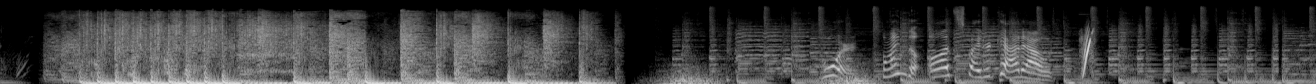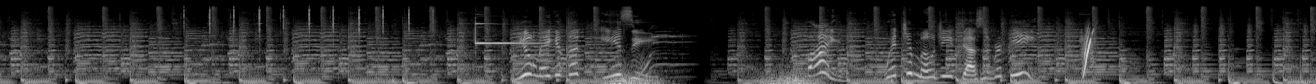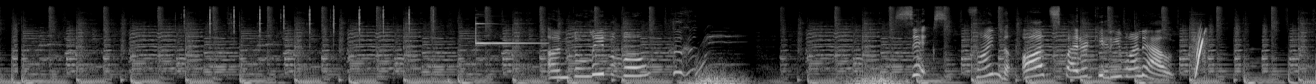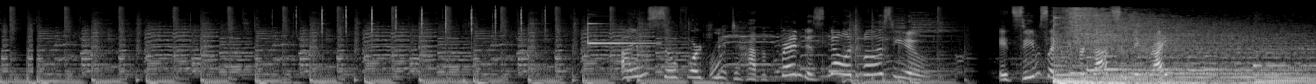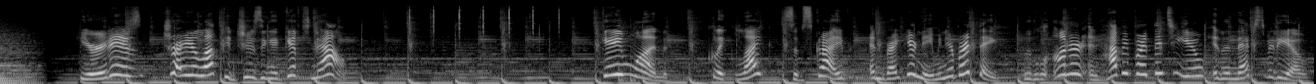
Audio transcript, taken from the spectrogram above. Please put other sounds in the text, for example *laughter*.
Four, find the odd spider cat out. You make it look easy. Five, which emoji doesn't repeat? Unbelievable! Six, find the odd Spider Kitty one out. I'm so fortunate to have a friend as knowledgeable as you. It seems like you forgot something, right? Here it is. Try your luck in choosing a gift now. Game 1. Click like, subscribe, and write your name and your birthday. We will honor and happy birthday to you in the next video.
